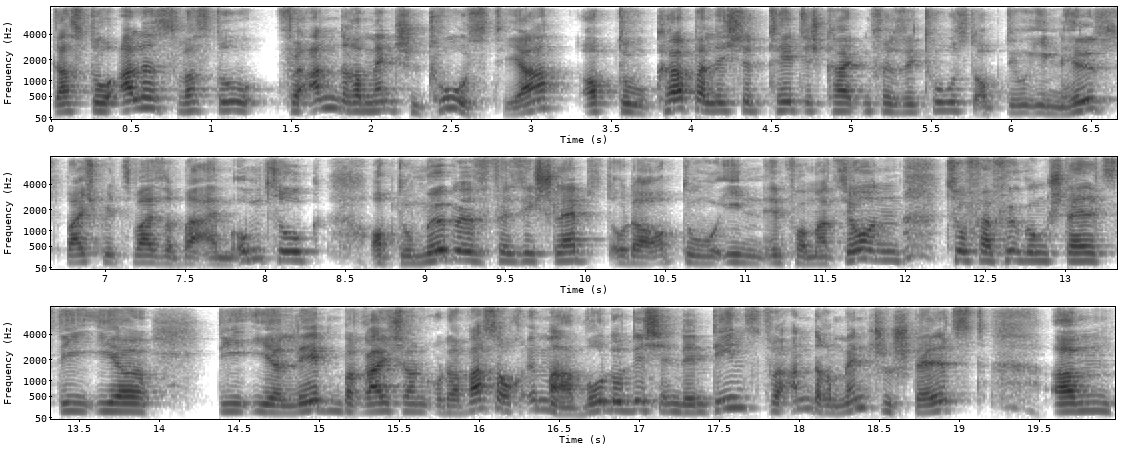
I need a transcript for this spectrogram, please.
dass du alles, was du für andere Menschen tust, ja, ob du körperliche Tätigkeiten für sie tust, ob du ihnen hilfst, beispielsweise bei einem Umzug, ob du Möbel für sie schleppst oder ob du ihnen Informationen zur Verfügung stellst, die ihr die ihr Leben bereichern oder was auch immer, wo du dich in den Dienst für andere Menschen stellst, ähm,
